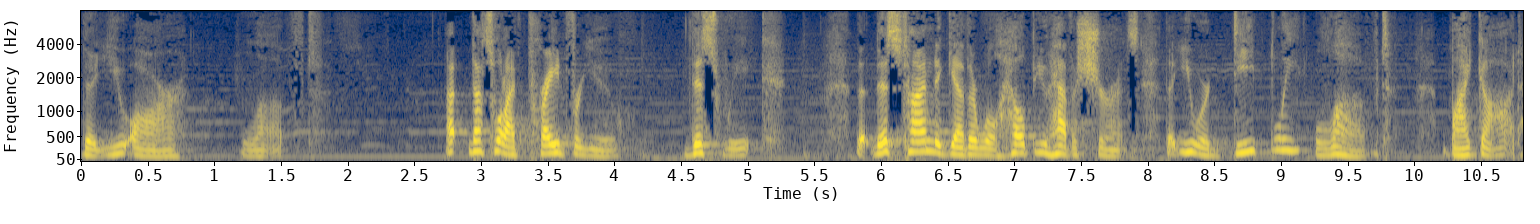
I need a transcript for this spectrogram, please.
that you are loved. Uh, that's what I've prayed for you this week. That this time together will help you have assurance that you are deeply loved by God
